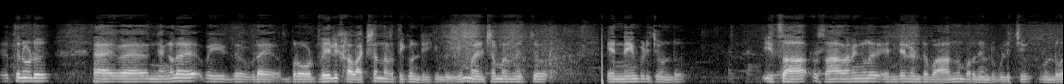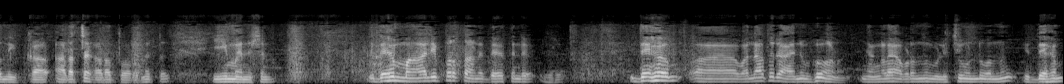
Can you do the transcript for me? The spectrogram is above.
അദ്ദേഹത്തിനോട് ഞങ്ങൾ ഇത് ഇവിടെ ബ്രോഡ്വേയിൽ കളക്ഷൻ നടത്തിക്കൊണ്ടിരിക്കുമ്പോൾ ഈ മനുഷ്യൻ വന്നിട്ട് എന്നെയും പിടിച്ചുകൊണ്ട് ഈ സാ സാധനങ്ങൾ എന്റെ ഉണ്ട് വാന്നും പറഞ്ഞുകൊണ്ട് വിളിച്ച് കൊണ്ടുവന്ന് ഈ അടച്ച കട തുറന്നിട്ട് ഈ മനുഷ്യൻ ഇദ്ദേഹം മാലിപ്പുറത്താണ് ഇദ്ദേഹത്തിന്റെ ഇത്. ഇദ്ദേഹം വല്ലാത്തൊരു അനുഭവമാണ്. ഞങ്ങളെ അവിടെ നിന്ന് വിളിച്ചു കൊണ്ടുവന്ന് ഇദ്ദേഹം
